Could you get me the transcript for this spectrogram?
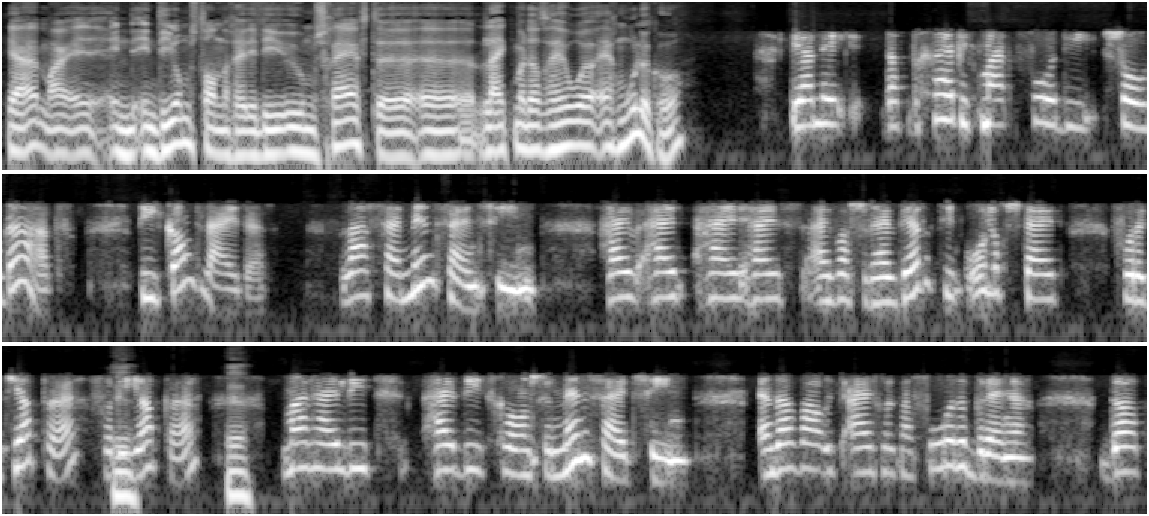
Ja, maar in, in die omstandigheden die u omschrijft... eh, eh, lijkt me dat heel erg moeilijk, hoor. Ja, nee, dat begrijp ik. Maar voor die soldaat, die kampleider, laat zijn mens zijn zien. Hij, hij, hij, hij, hij, was, hij werkte in oorlogstijd voor het Jappen, voor de Ja. Jappen. Ja. Maar hij liet, hij liet gewoon zijn mensheid zien. En daar wou ik eigenlijk naar voren brengen. Dat,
